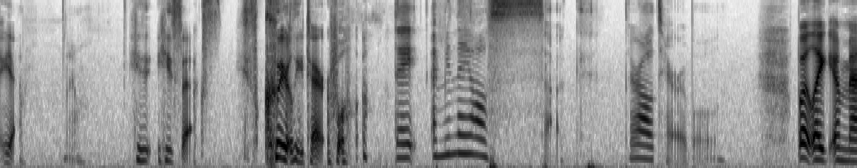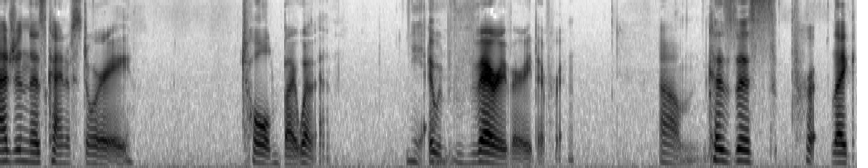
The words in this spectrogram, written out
yeah, no, he he sucks. He's clearly terrible. They, I mean, they all suck. They're all terrible. But like, imagine this kind of story told by women. Yeah. It would be very very different. Um, because this, pr- like,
